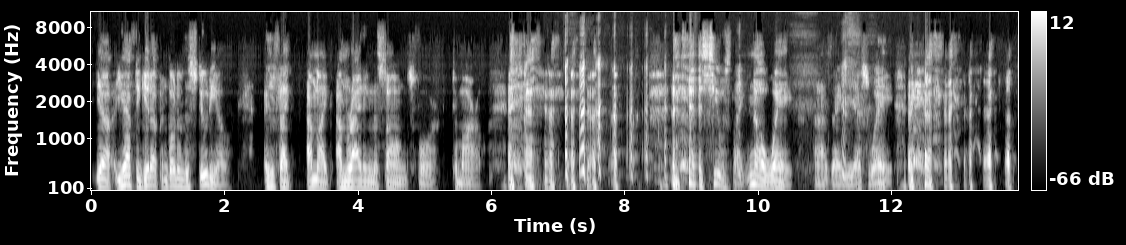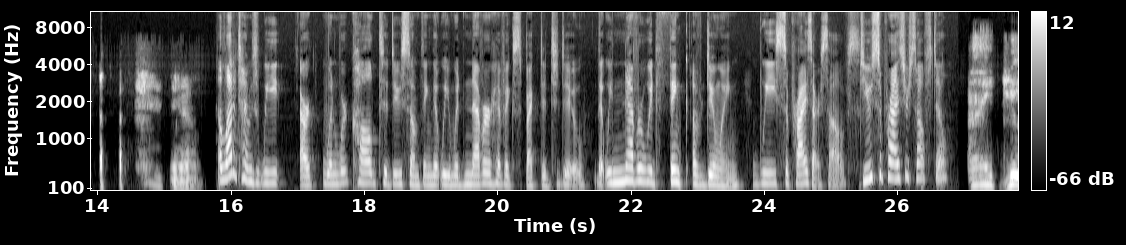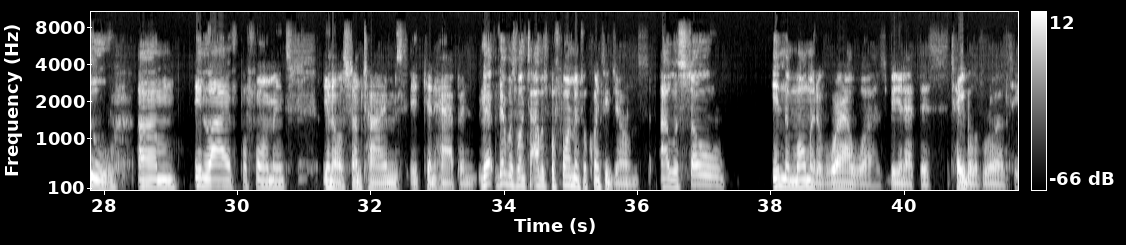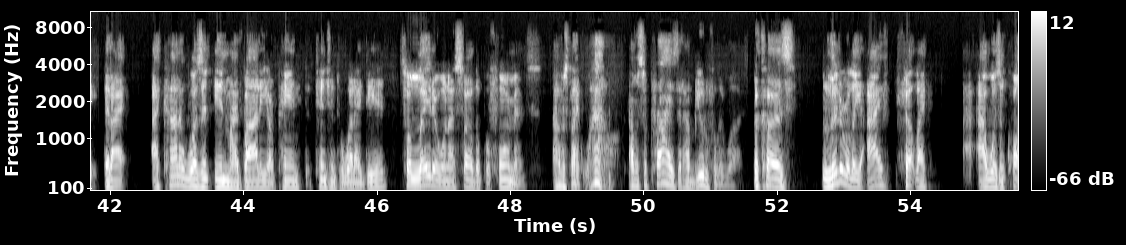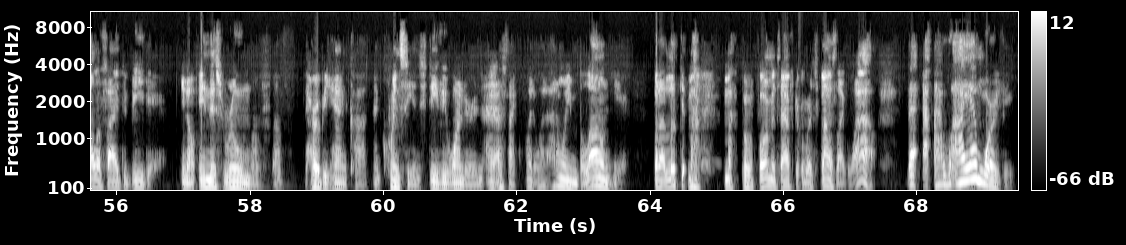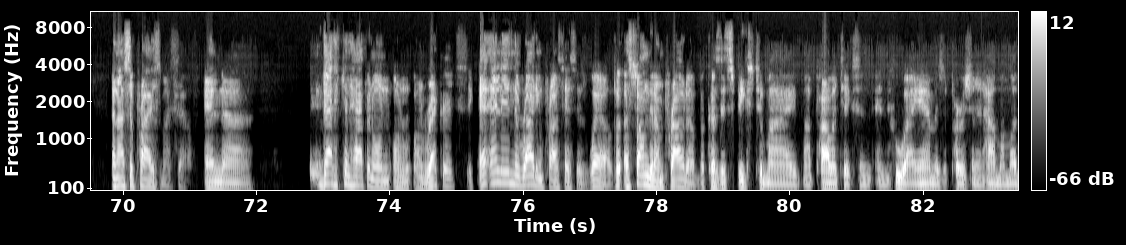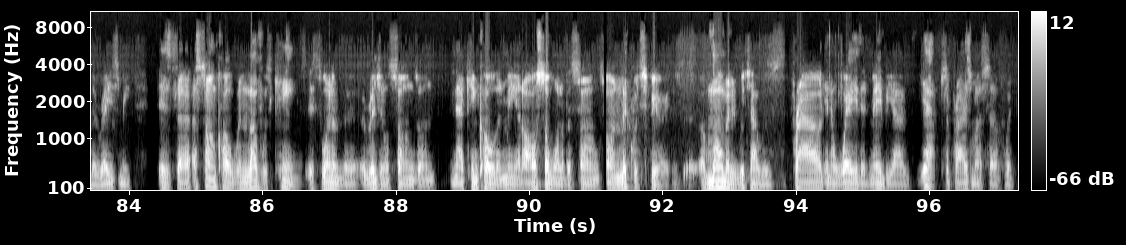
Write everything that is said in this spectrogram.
Yeah, you have to get up and go to the studio. And he's like, I'm like, I'm writing the songs for tomorrow. she was like, "No way," and I was like, "Yes way." yeah. A lot of times we are when we're called to do something that we would never have expected to do, that we never would think of doing, we surprise ourselves. Do you surprise yourself still? I do. Um, in live performance, you know, sometimes it can happen. There, there was one time I was performing for Quincy Jones. I was so in the moment of where I was, being at this table of royalty, that I I kind of wasn't in my body or paying attention to what I did. So later, when I saw the performance, I was like, wow, I was surprised at how beautiful it was because literally I felt like I wasn't qualified to be there, you know, in this room of, of Herbie Hancock and Quincy and Stevie Wonder. And I was like, what, what? I don't even belong here. But I looked at my, my performance afterwards and I was like, wow, that I, I, I am worthy. And I surprised myself. And, uh, that can happen on on, on records and, and, in the writing process as well. But a song that I'm proud of because it speaks to my my politics and, and who I am as a person and how my mother raised me is uh, a song called "When Love Was King." It's one of the original songs on Nat King Cole and me, and also one of the songs on Liquid Spirit. a moment in which I was proud in a way that maybe I've yeah, surprised myself with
